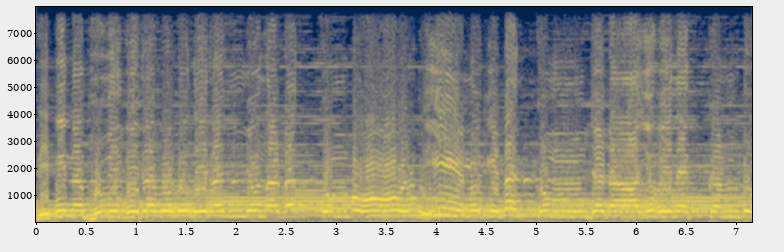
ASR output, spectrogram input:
വിപിന ഭുവി വിരവുടു നിറഞ്ഞു നടക്കുമ്പോൾ വീണു കിടക്കും ജടായുവിനെ കണ്ടു.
